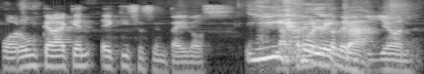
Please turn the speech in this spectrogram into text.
por un Kraken X62. La Híjole, pregunta del ca. millón.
